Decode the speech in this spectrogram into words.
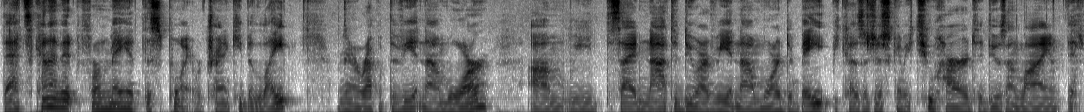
that's kind of it for May at this point. We're trying to keep it light. We're going to wrap up the Vietnam War. Um, we decided not to do our Vietnam War debate because it's just going to be too hard to do this online. If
